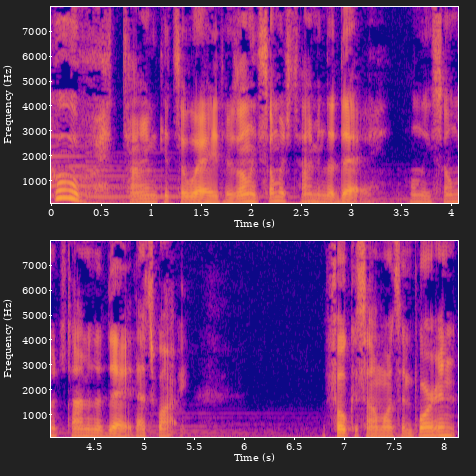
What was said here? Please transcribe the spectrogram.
Whew, time gets away. There's only so much time in the day. Only so much time in the day. That's why. Focus on what's important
